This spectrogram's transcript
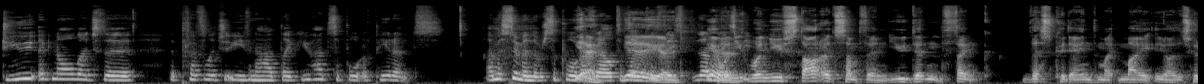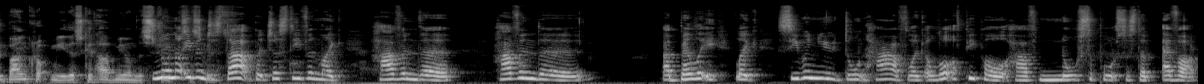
do you acknowledge the the privilege that you even had? Like you had supportive parents. I'm assuming there were supportive Yeah, relatives. yeah, like, 'cause yeah, they- yeah. they're yeah, when you, people. when you started something, you didn't think this could end my, my you know this could bankrupt me. This could have me on the streets. No, not even could- just that, but just even like having the having the ability like see when you don't have like a lot of people have no support system ever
